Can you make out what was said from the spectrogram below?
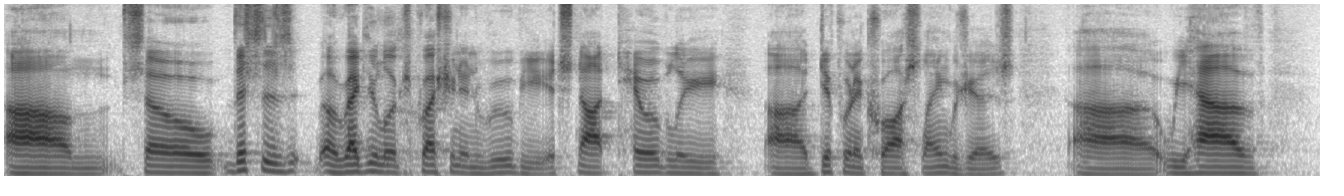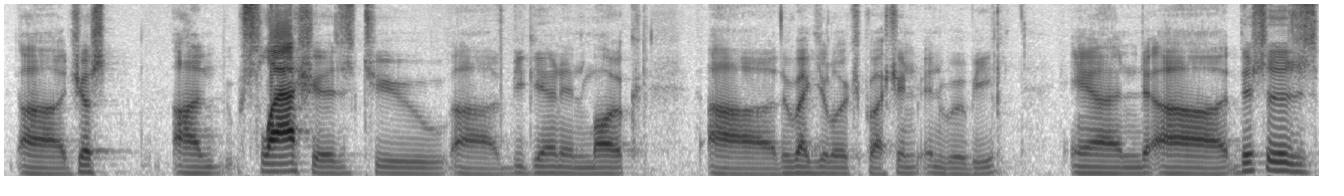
Um, so this is a regular expression in Ruby. It's not terribly uh, different across languages. Uh, we have uh, just on slashes to uh, begin and mark uh, the regular expression in Ruby. And uh, this is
